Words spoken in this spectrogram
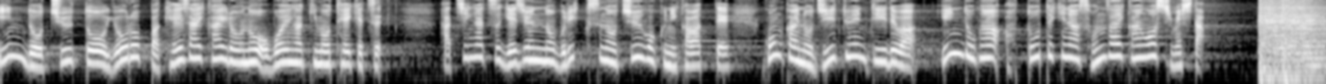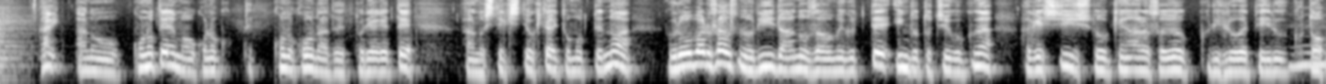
インド、中東、ヨーロッパ経済回廊の覚書も締結。8月下旬のブリックスの中国に代わって、今回の G20 ではインドが圧倒的な存在感を示した。はい、あのこのテーマをこのこのコーナーで取り上げてあの指摘しておきたいと思ってるのはグローバルサウスのリーダーの座をめぐってインドと中国が激しい主導権争いを繰り広げていること。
